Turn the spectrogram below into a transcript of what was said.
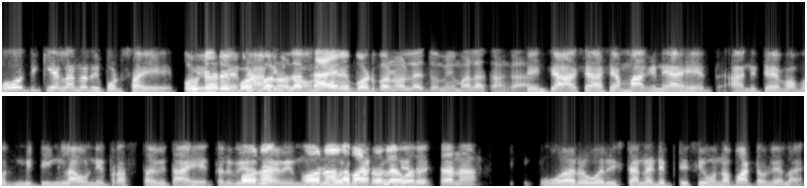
हो ती केला ना रिपोर्ट साहेब. कुठं त्यांच्या रिपोर्ट आम्ही बनवला? जाऊन- काय रिपोर्ट बनवलाय तुम्ही मला सांगा. त्यांच्या अशा अशा मागण्या आहेत आणि त्याबाबत मिटिंग लावणे प्रस्तावित आहे. तर वेळ कोणा- द्यावी म्हणून कोणाला वर पाठवलंय पाठवलेलं वरिष्ठांना? आहे. वर वरिष्ठांना डेप्टी सीओना पाठवलेला आहे.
